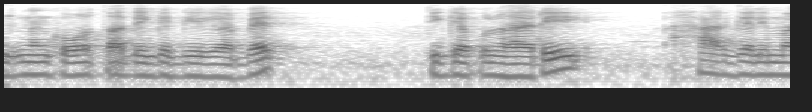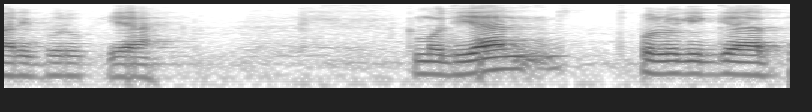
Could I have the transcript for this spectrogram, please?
dengan kuota 3 GB 30 hari harga Rp5.000. Kemudian 10 GB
